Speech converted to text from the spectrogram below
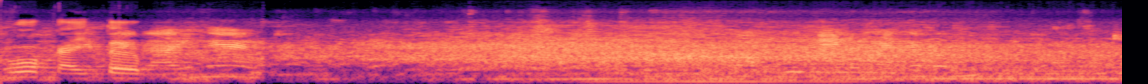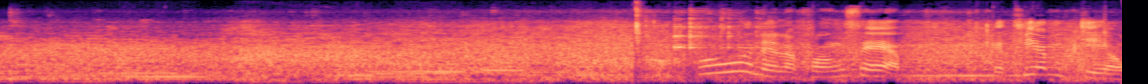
โอ้ไก่เติบ หลายแห้งต้องดูในโรงงานก็ต้องโอ้นี่ละของแซ่บกระเทียมเจียว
